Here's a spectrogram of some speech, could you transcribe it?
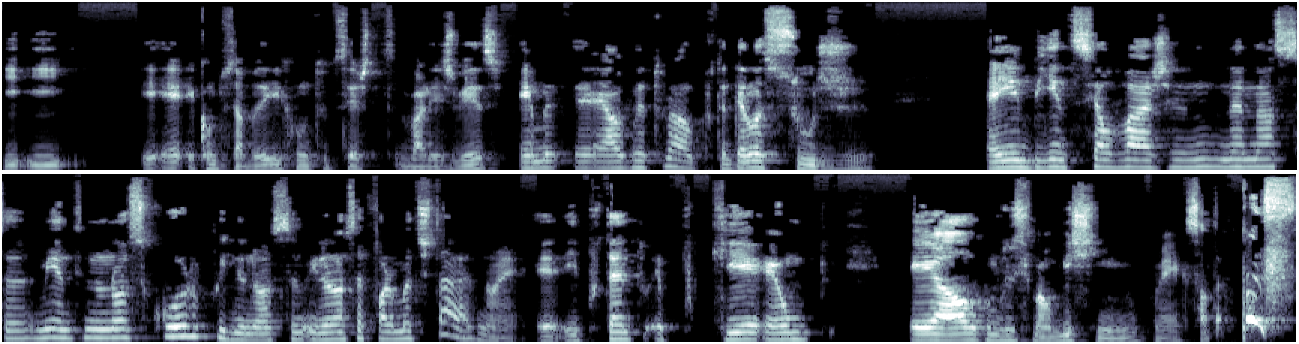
e, e é, é, como tu sabes, e como tu disseste várias vezes, é, é algo natural. Portanto, ela surge em ambiente selvagem na nossa mente, no nosso corpo e na nossa, e na nossa forma de estar, não é? E, portanto, é porque é, um, é algo, como chamar, um bichinho, não é? Que salta, puf,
